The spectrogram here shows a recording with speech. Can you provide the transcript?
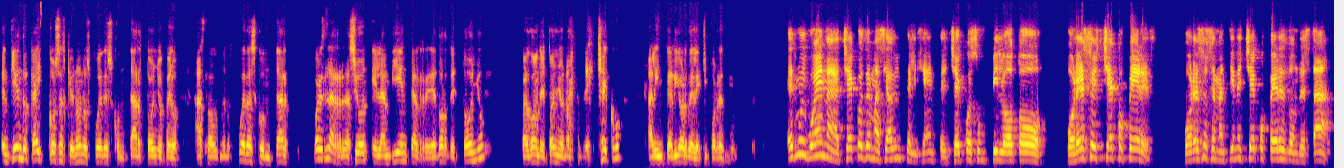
entiendo que hay cosas que no nos puedes contar, Toño, pero hasta donde nos puedas contar, ¿cuál es la relación, el ambiente alrededor de Toño, perdón, de Toño, no, de Checo, al interior del equipo Red Bull? Es muy buena, Checo es demasiado inteligente, Checo es un piloto, por eso es Checo Pérez, por eso se mantiene Checo Pérez donde está.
